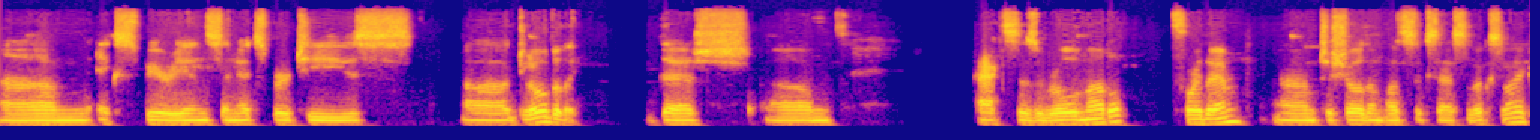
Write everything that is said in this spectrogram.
um, experience and expertise uh, globally that um, acts as a role model for them um, to show them what success looks like,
